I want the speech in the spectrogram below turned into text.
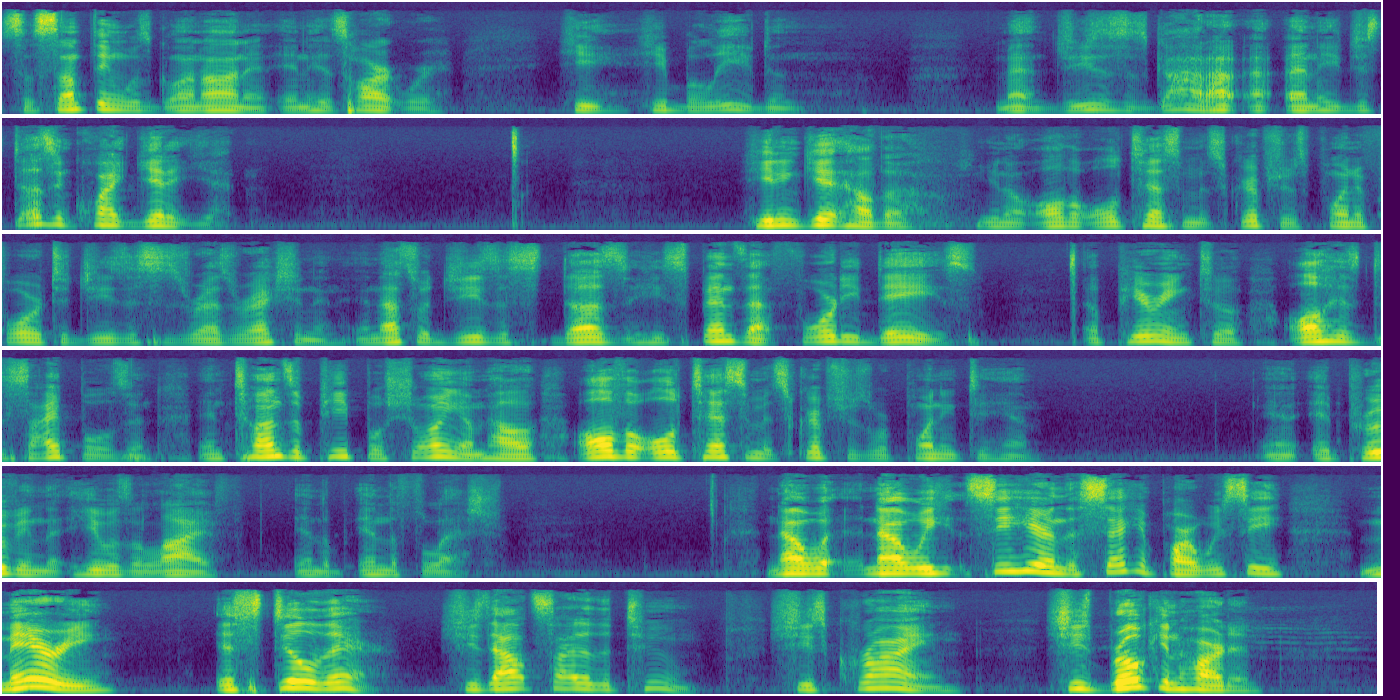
So something was going on in, in his heart where he, he believed in, man, Jesus is God. I, I, and he just doesn't quite get it yet. He didn't get how the, you know, all the Old Testament scriptures pointed forward to Jesus' resurrection. And, that's what Jesus does. He spends that 40 days appearing to all his disciples and, and tons of people, showing them how all the Old Testament scriptures were pointing to him and, and proving that he was alive in the, in the flesh. Now, now we see here in the second part, we see Mary is still there. She's outside of the tomb. She's crying. She's brokenhearted.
